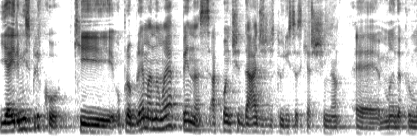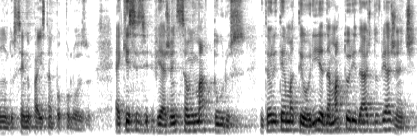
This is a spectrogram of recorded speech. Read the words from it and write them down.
E aí ele me explicou que o problema não é apenas a quantidade de turistas que a China eh, manda para o mundo, sendo um país tão populoso. É que esses viajantes são imaturos. Então ele tem uma teoria da maturidade do viajante.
